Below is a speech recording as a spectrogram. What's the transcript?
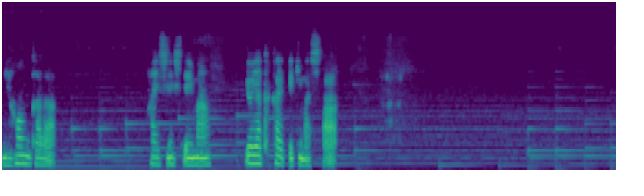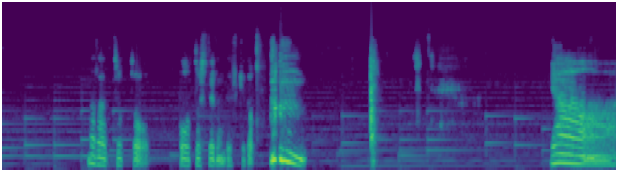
日本から配信しています。ようやく帰ってきました。まだちょっとぼーっとしてるんですけど。いやー、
